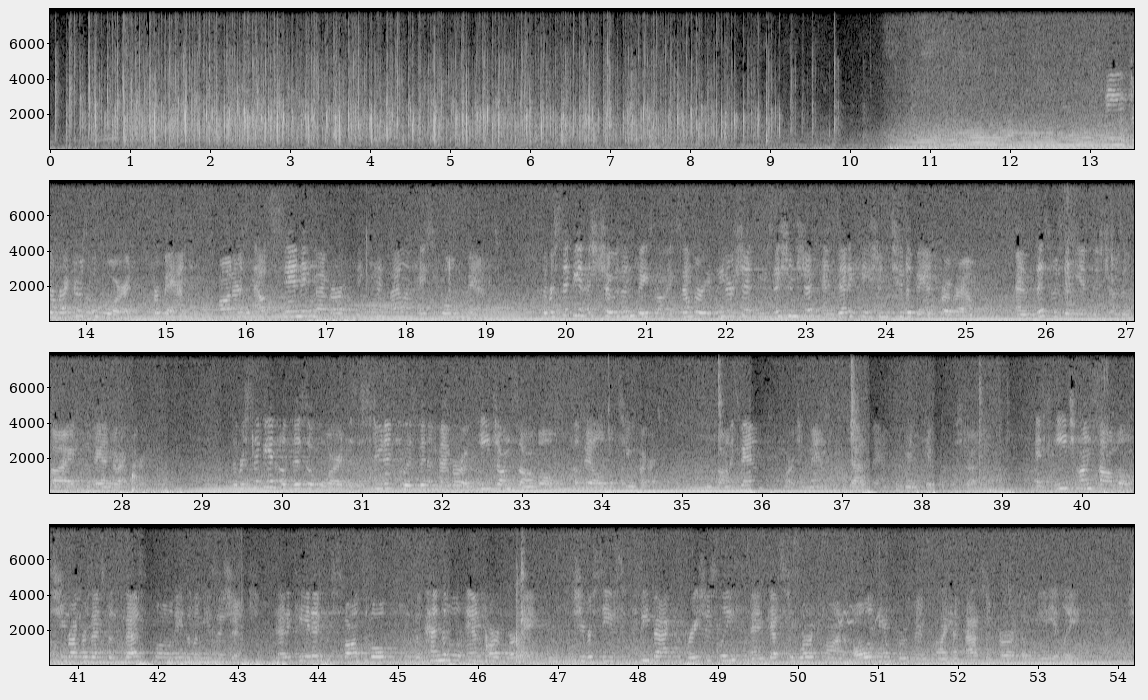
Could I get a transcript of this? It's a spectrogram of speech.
The band program, and this recipient is chosen by the band director. The recipient of this award is a student who has been a member of each ensemble available to her. Symphonic band, marching band, jazz band, and pit orchestra. In each ensemble, she represents the best qualities of a musician. Dedicated, responsible, dependable, and hardworking. She receives feedback graciously and gets to work on all of the improvements I have asked of her immediately.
